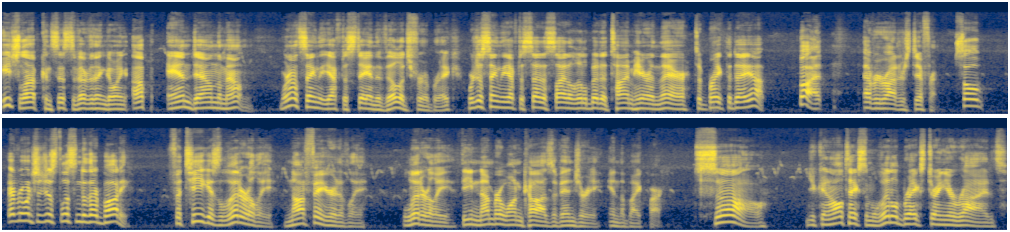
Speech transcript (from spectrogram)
Each lap consists of everything going up and down the mountain. We're not saying that you have to stay in the village for a break. We're just saying that you have to set aside a little bit of time here and there to break the day up. But every rider's different. So everyone should just listen to their body. Fatigue is literally, not figuratively, literally the number one cause of injury in the bike park. So you can all take some little breaks during your rides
